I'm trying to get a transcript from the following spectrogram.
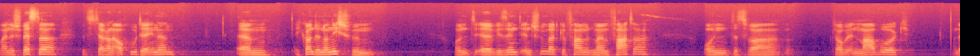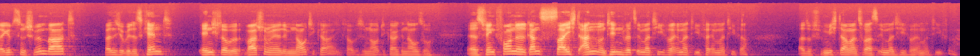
Meine Schwester wird sich daran auch gut erinnern. Ähm, ich konnte noch nicht schwimmen. Und äh, wir sind ins Schwimmbad gefahren mit meinem Vater. Und das war, glaube ich, in Marburg. Und da gibt es ein Schwimmbad. Ich weiß nicht, ob ihr das kennt. Ähnlich, glaube war schon mal im Nautica. Ich glaube, es ist im Nautica genauso. Äh, es fängt vorne ganz seicht an und hinten wird es immer tiefer, immer tiefer, immer tiefer. Also für mich damals war es immer tiefer, immer tiefer.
